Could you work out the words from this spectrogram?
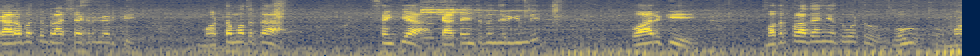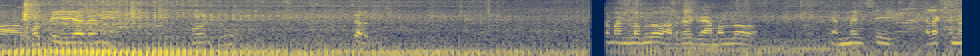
పేరాబత్తుల రాజశేఖర్ గారికి మొట్టమొదట సంఖ్య కేటాయించడం జరిగింది. వారికి మొదటి ప్రాధాన్యత ఓటు ఓ- మా ఒకటి వేయాలని కోరుతూ సెలవు మండలంలో అడగల గ్రామంలో ఎమ్మెల్సీ ఎలక్షన్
